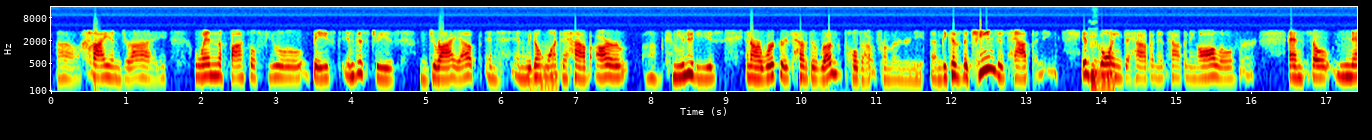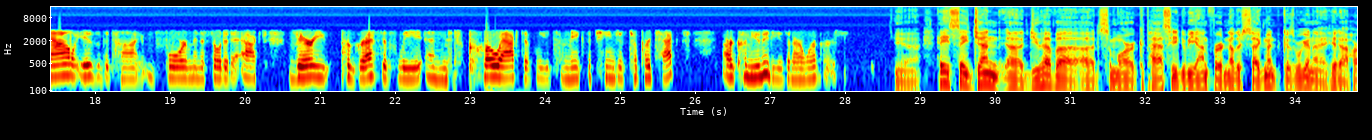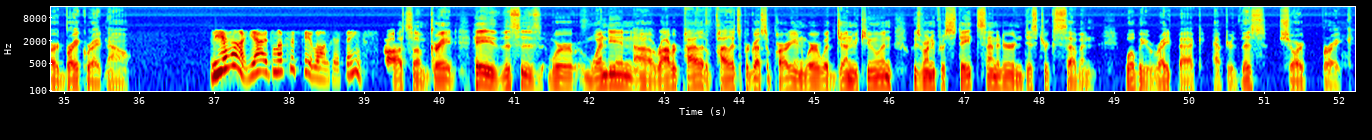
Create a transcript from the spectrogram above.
uh, high and dry when the fossil fuel based industries dry up and and we don't want to have our um, communities and our workers have the rug pulled out from underneath them because the change is happening. It's Mhm. going to happen. It's happening all over. And so now is the time for Minnesota to act very progressively and proactively to make the changes to protect our communities and our workers. Yeah. Hey, say Jen, uh, do you have uh, uh, some more capacity to be on for another segment? Because we're gonna hit a hard break right now. Yeah, yeah, I'd love to stay longer. Thanks. Awesome, great. Hey, this is we're Wendy and uh, Robert Pilot of Pilots Progressive Party, and we're with Jen McEwen, who's running for state senator in District Seven. We'll be right back after this short break.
